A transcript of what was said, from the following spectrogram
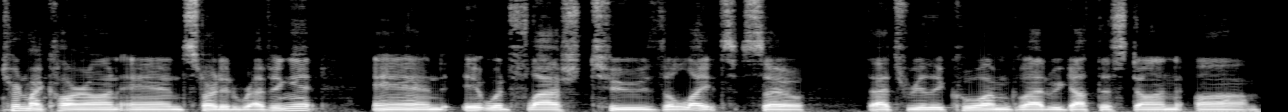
turned my car on and started revving it and it would flash to the lights. So that's really cool. I'm glad we got this done. Um,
